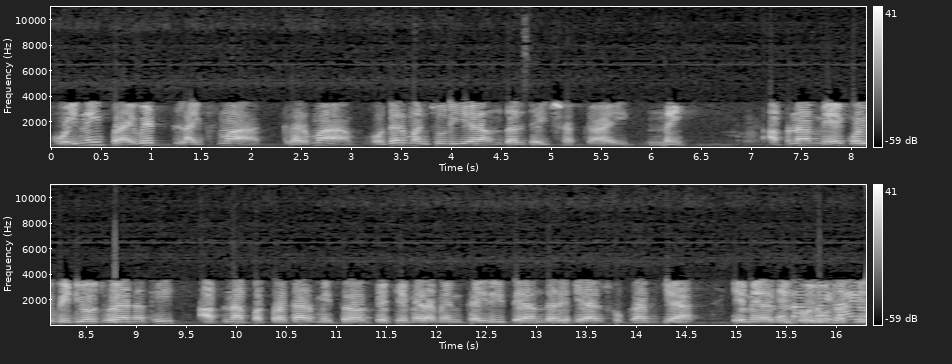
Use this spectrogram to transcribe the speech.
કોઈની પ્રાઇવેટ લાઈફમાં ઘરમાં વગર મંજૂરીએ અંદર જઈ શકાય નહીં. આપના મેં કોઈ વીડિયો જોયા નથી. આપના પત્રકાર મિત્ર કે કેમેરામેન કઈ રીતે અંદર ગયા શું કામ ગયા એ મેં હજી જોયું નથી.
